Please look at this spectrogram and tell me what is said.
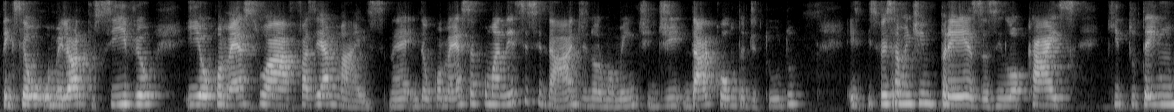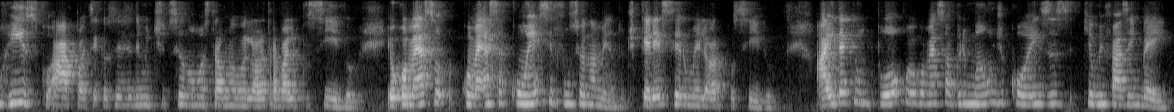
tem que ser o, melhor possível, e eu começo a fazer a mais, né? Então começa com uma necessidade normalmente de dar conta de tudo, especialmente em empresas, em locais que tu tem um risco, ah, pode ser que eu seja demitido se eu não mostrar o meu melhor trabalho possível. Eu começo, começa com esse funcionamento, de querer ser o melhor possível. Aí daqui um pouco eu começo a abrir mão de coisas que me fazem bem,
